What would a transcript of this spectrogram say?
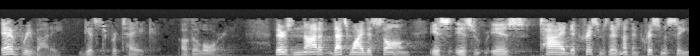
Everybody gets to partake of the Lord. There's not a, that's why this song is, is, is tied to Christmas. There's nothing Christmassy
